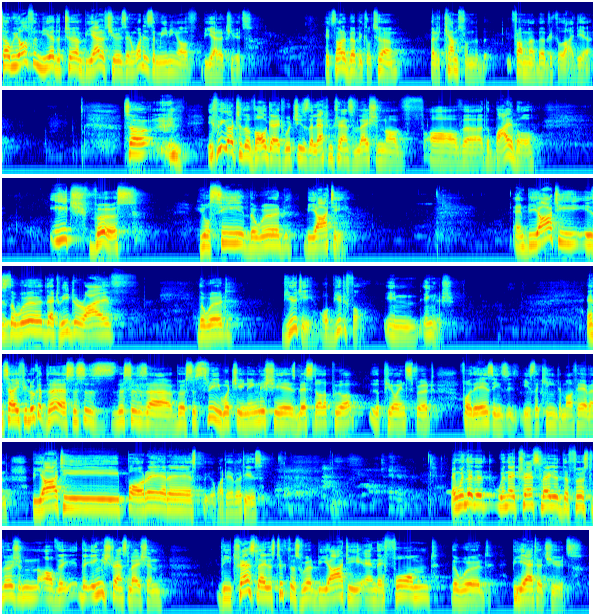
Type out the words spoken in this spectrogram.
So we often hear the term Beatitudes, and what is the meaning of Beatitudes? It's not a biblical term, but it comes from, the, from a biblical idea. So if we go to the Vulgate, which is the Latin translation of, of uh, the Bible, each verse you'll see the word beati. And beati is the word that we derive the word beauty or beautiful in English. And so, if you look at this, this is, this is uh, verses 3, which in English is Blessed are the pure, the pure in spirit, for theirs is, is the kingdom of heaven. Beati porere, whatever it is. And when they, did, when they translated the first version of the, the English translation, the translators took this word beati and they formed the word beatitudes.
